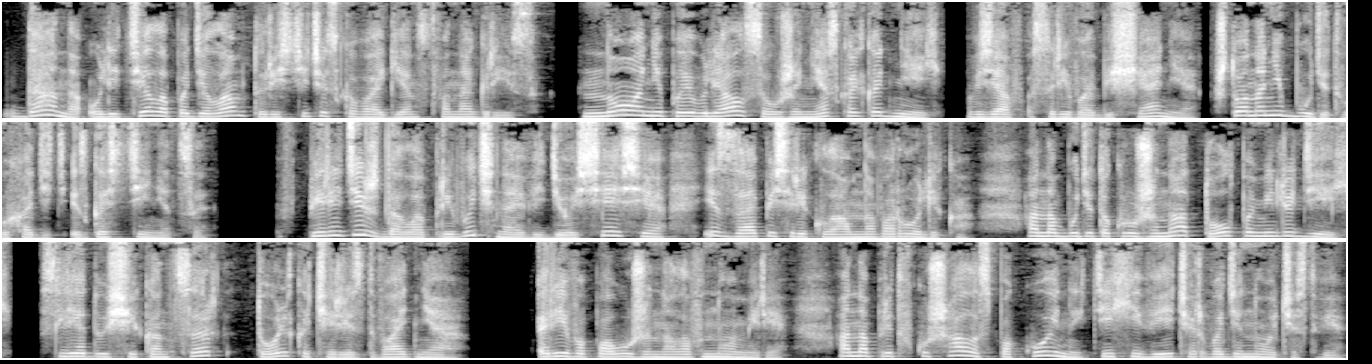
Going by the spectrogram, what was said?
Дана улетела по делам туристического агентства на Грис. Но не появлялся уже несколько дней, взяв с Ривы обещание, что она не будет выходить из гостиницы. Впереди ждала привычная видеосессия и запись рекламного ролика. Она будет окружена толпами людей. Следующий концерт только через два дня. Рива поужинала в номере. Она предвкушала спокойный, тихий вечер в одиночестве.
